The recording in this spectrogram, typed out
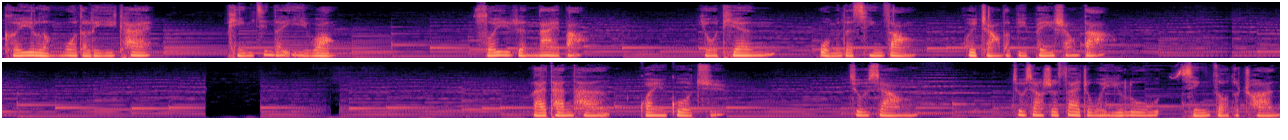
可以冷漠的离开，平静的遗忘。所以忍耐吧。有天，我们的心脏会长得比悲伤大。来谈谈关于过去，就像，就像是载着我一路行走的船，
